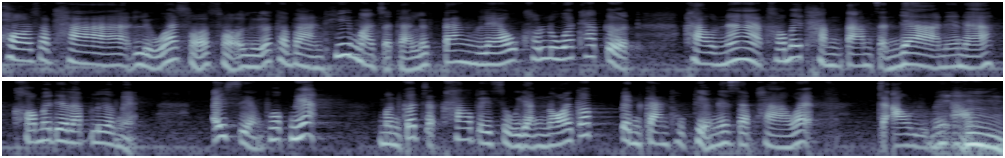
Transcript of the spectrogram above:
พอสภาหรือว่าสสหรือรัฐบาลที่มาจากการเลือกตั้งแล้วเขารู้ว่าถ้าเกิดคราวหน้าเขาไม่ทำตามสัญญาเนี่ยนะเขาไม่ได้รับเลือกเนี่ยไอ้เสียงพวกเนี้ย มันก็จะเข้าไปสู่อย่างน้อยก็เป็นการถกเถียงในสภาว่าจะเอาหรือไม่เอาอืม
